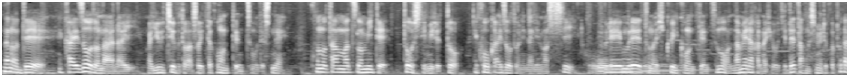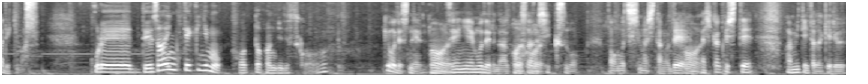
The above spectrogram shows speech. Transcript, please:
なので解像度の荒い、まあ、YouTube とかそういったコンテンツもですねこの端末を見て通してみると高解像度になりますしフレームレートの低いコンテンツも滑らかな表示で楽しめることができます。これデザイン的にも変わった感じですか？今日ですね、はい、前衛モデルのアコース R6 もお持ちしましたので、はい、まあ、比較してまあ見ていただける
